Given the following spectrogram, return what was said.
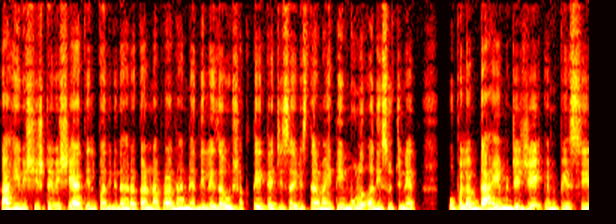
काही विशिष्ट विषयातील पदवीधारकांना प्राधान्य दिले जाऊ शकते. त्याची सविस्तर माहिती मूळ अधिसूचनेत उपलब्ध आहे. म्हणजे जे M P S C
